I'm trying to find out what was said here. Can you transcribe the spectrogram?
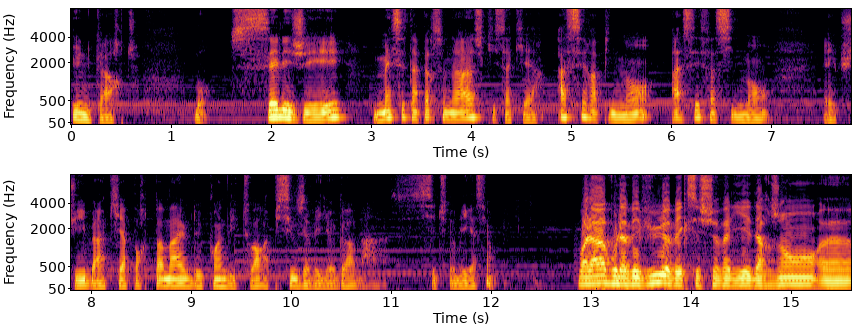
une carte. C'est léger, mais c'est un personnage qui s'acquiert assez rapidement, assez facilement, et puis ben, qui apporte pas mal de points de victoire. Et puis si vous avez yoga, ben, c'est une obligation. Voilà, vous l'avez vu, avec ces chevaliers d'argent, euh,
